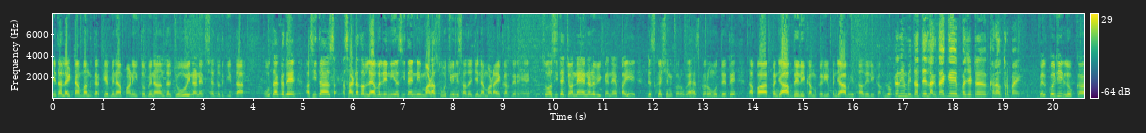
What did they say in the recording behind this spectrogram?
ਇਹ ਤਾਂ ਲਾਈਟਾਂ ਬੰਦ ਕਰਕੇ ਬਿਨਾਂ ਪਾਣੀ ਤੋਂ ਬਿਨਾਂ ਅੰਦਰ ਜੋ ਇਹਨਾਂ ਨੇ ਤਸ਼ੱਦਦ ਕੀਤਾ ਉਹ ਤਾਂ ਕਦੇ ਅਸੀਂ ਤਾਂ ਸਾਡਾ ਤਾਂ ਲੈਵਲ ਹੀ ਨਹੀਂ ਅਸੀਂ ਤਾਂ ਇੰਨੀ ਮਾੜਾ ਸੋਚ ਵੀ ਨਹੀਂ ਸਕਦੇ ਜਿੰਨਾ ਮਾੜਾ ਇਹ ਕਰਦੇ ਰਹੇ ਨੇ। ਸੋ ਅਸੀਂ ਤਾਂ ਚਾਹੁੰਦੇ ਹਾਂ ਇਹਨਾਂ ਨੂੰ ਵੀ ਕਹਿੰਦੇ ਹਾਂ ਭਾਈ ਡਿਸਕਸ਼ਨ ਕਰੋ ਬਹਿਸ ਕਰੋ ਮੁੱਦੇ ਤੇ ਆਪਾਂ ਪੰਜਾਬ ਦੇ ਲਈ ਕੰਮ ਕਰੀਏ ਪੰਜਾਬ ਹਿੱਤਾਂ ਦੇ ਲਈ ਕੰਮ ਲੋਕਾਂ ਦੀਆਂ ਉਮੀਦਾਂ ਤੇ ਲੱਗਦਾ ਹੈ ਕਿ ਬਜਟ ਖਰਾ ਉਤਰ ਪਾਏਗਾ? ਬਿਲਕੁਲ ਜੀ ਲੋਕਾਂ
